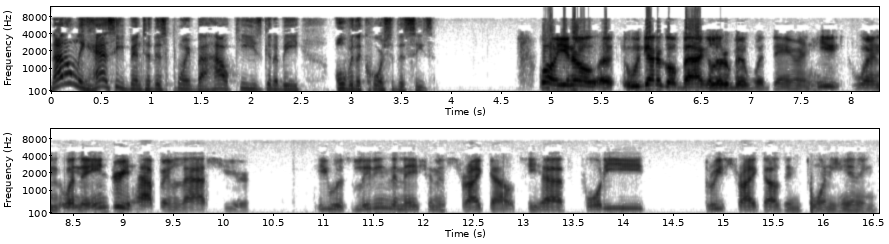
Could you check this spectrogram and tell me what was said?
Not only has he been to this point, but how key he's going to be over the course of the season. Well, you know, uh, we got to go back a little bit with Darren. He when when the injury happened last year, he was leading the nation in strikeouts. He had 43 strikeouts in 20 innings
